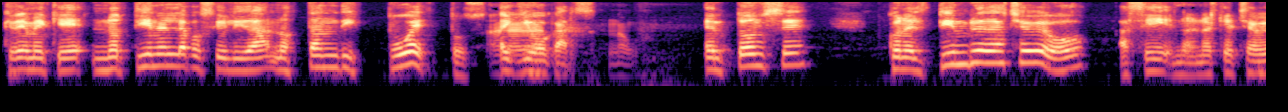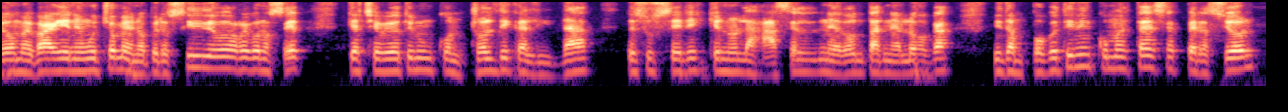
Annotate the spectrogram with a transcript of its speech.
créeme que no tienen la posibilidad, no están dispuestos a equivocarse. No. Entonces, con el timbre de HBO, así, no, no es que HBO me pague ni mucho menos, pero sí debo reconocer que HBO tiene un control de calidad de sus series que no las hace ni tontas ni locas, ni tampoco tienen como esta desesperación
